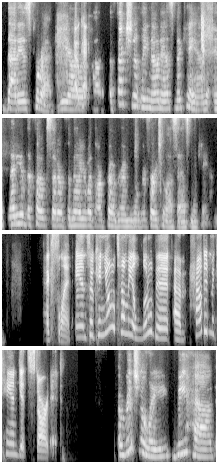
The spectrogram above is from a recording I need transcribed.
That is correct. We are okay. uh, affectionately known as McCann, and many of the folks that are familiar with our program will refer to us as McCann. Excellent. And so, can y'all tell me a little bit? Um, how did McCann get started? Originally, we had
